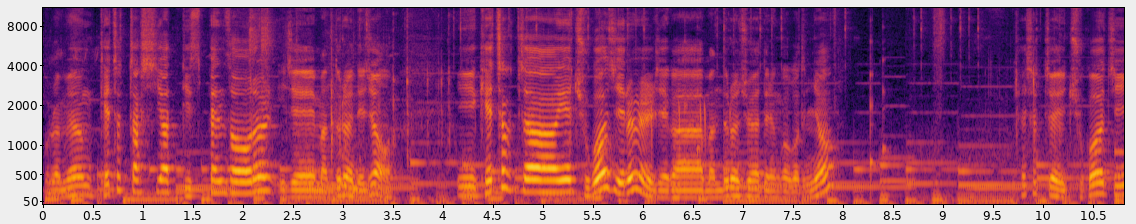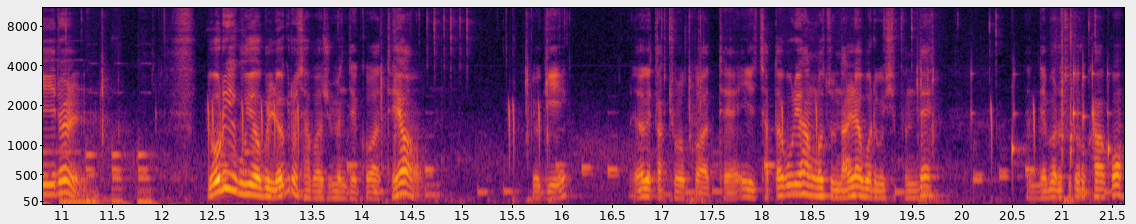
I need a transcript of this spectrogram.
그러면 개척자 씨앗 디스펜서를 이제 만들어야 되죠? 이 개척자의 주거지를 제가 만들어 줘야 되는 거거든요. 개척자의 주거지를 요리 구역을 여기로 잡아주면 될 것 같아요. 여기 여기 딱 좋을 것 같아. 이 잡다구리 한 거 좀 날려버리고 싶은데 내버려 두도록 하고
